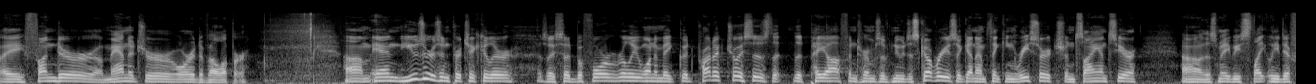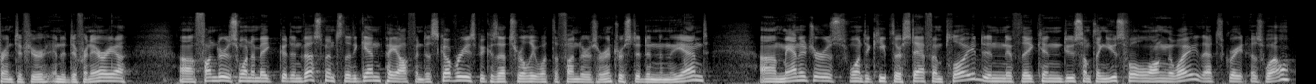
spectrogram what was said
a funder, a manager, or a developer. Um, and users in particular, as I said before, really want to make good product choices that, that pay off in terms of new discoveries. Again, I'm thinking research and science here. Uh, this may be slightly different if you're in a different area. Uh, funders want to make good investments that, again, pay off in discoveries because that's really what the funders are interested in in the end. Uh, managers want to keep their staff employed, and if they can do something useful along the way, that's great as well.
